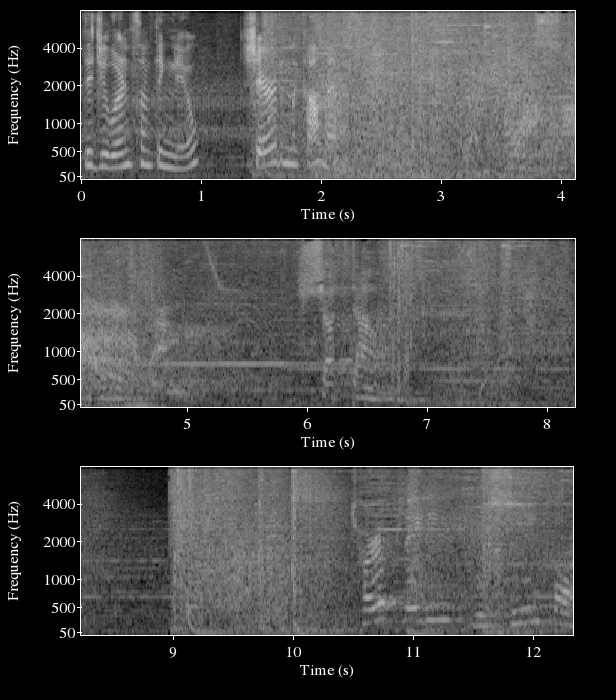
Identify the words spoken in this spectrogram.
Did you learn something new? Share it in the comments. Shut down. Turret plating will soon fall.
